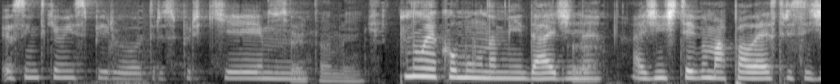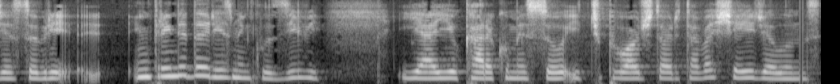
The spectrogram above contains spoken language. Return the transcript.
eu, sinto que eu inspiro outros, porque. Hum, Certamente. Não é comum na minha idade, é. né? A gente teve uma palestra esses dias sobre eh, empreendedorismo, inclusive. E aí o cara começou, e tipo, o auditório tava cheio de alunos.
